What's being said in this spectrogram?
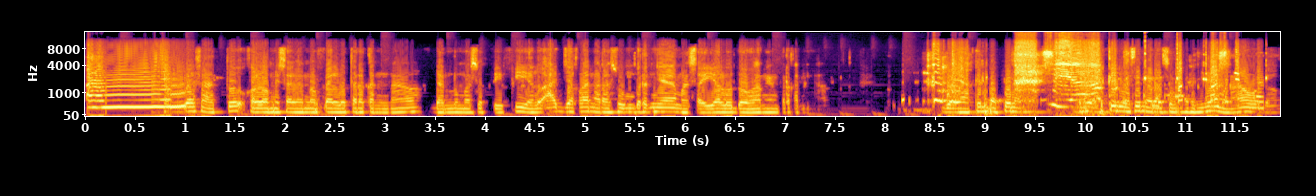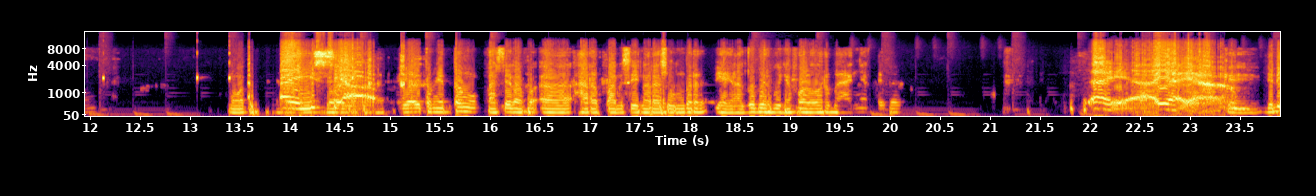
Amin. Kedua satu, kalau misalnya novel lu terkenal dan lu masuk TV, ya lu ajak lah narasumbernya. Masa iya lu doang yang terkenal? Gue yakin pasti, gue yakin pasti narasumbernya mau dong. Mau Ay, siap. Ya hitung-hitung pasti eh, harapan si narasumber, ya gue biar punya follower banyak gitu. Ah, Iya, iya, iya. Oke, jadi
